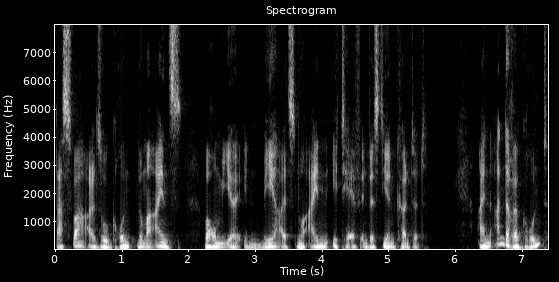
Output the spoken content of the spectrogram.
Das war also Grund Nummer eins, warum ihr in mehr als nur einen ETF investieren könntet. Ein anderer Grund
